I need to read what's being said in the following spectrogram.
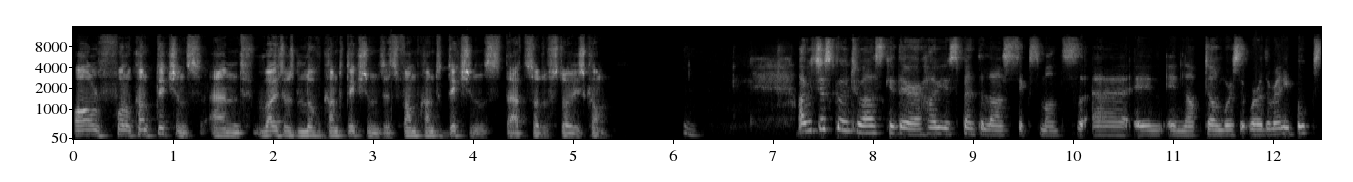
all full of contradictions. And writers love contradictions. It's from contradictions that sort of stories come. I was just going to ask you there how you spent the last six months uh, in in lockdown. Was it were there any books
